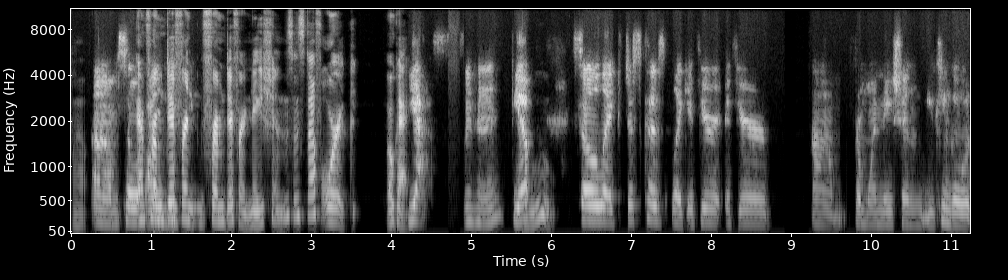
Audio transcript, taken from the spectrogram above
Wow. um so And from different things- from different nations and stuff, or okay. yes hmm yep. Ooh. so like just because like if you're if you're um from one nation you can go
